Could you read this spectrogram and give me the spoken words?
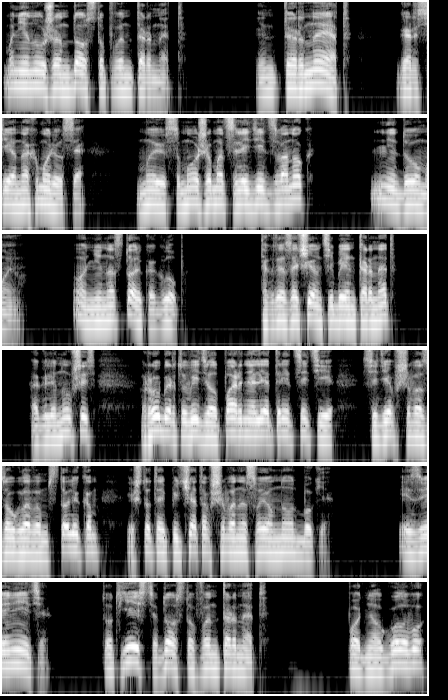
Мне нужен доступ в интернет. Интернет. Гарсия нахмурился. Мы сможем отследить звонок? Не думаю. Он не настолько глуп. Тогда зачем тебе интернет? Оглянувшись, Роберт увидел парня лет 30, сидевшего за угловым столиком и что-то печатавшего на своем ноутбуке. «Извините, тут есть доступ в интернет?» Поднял голову,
